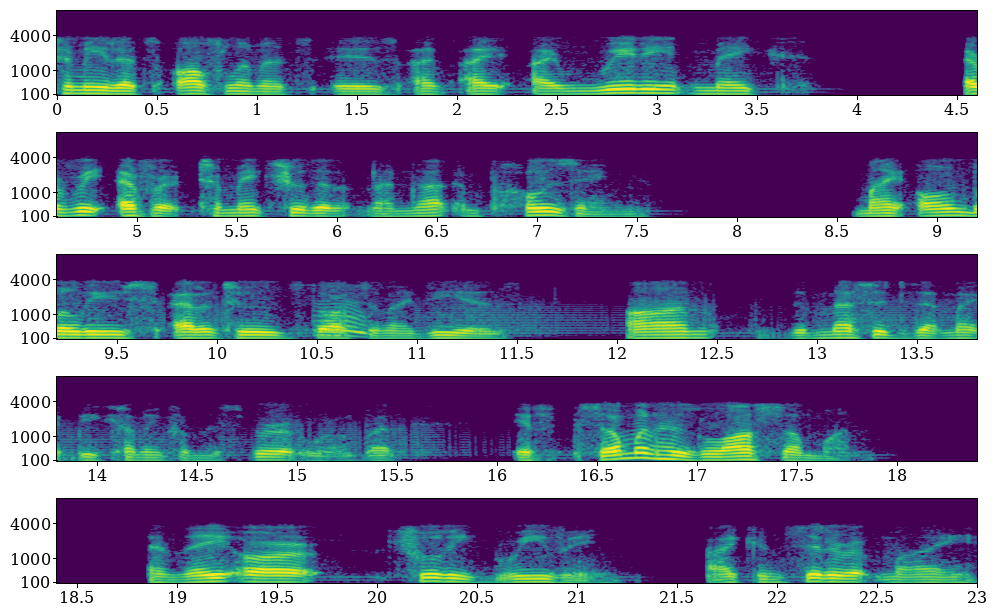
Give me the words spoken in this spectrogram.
to me that's off limits is I, I I really make every effort to make sure that I'm not imposing my own beliefs, attitudes, thoughts, Mm. and ideas on the message that might be coming from the spirit world. But if someone has lost someone and they are truly grieving, I consider it my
